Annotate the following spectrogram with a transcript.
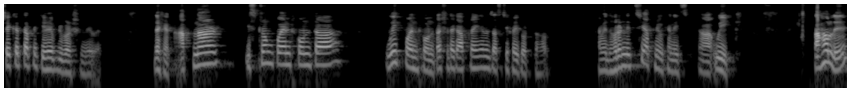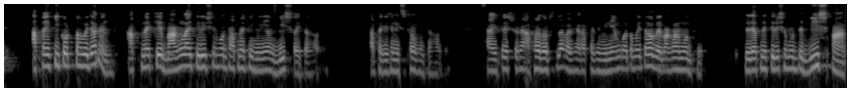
সেক্ষেত্রে আপনি কীভাবে প্রিপারেশন নেবেন? দেখেন, আপনার স্ট্রং পয়েন্ট কোনটা উইক পয়েন্ট কোনটা, সেটাকে আপনাকে কিন্তু জাস্টিফাই করতে হবে। আমি ধরে নিচ্ছি আপনি ওখানে উইক তাহলে আপনাকে কি করতে হবে জানেন? আপনাকে বাংলায় তিরিশের মধ্যে আপনাকে মিনিমাম বিশ পাইতে হবে। আপনাকে এখানে স্ট্রং হতে হবে। সায়েন্সের স্টুডেন্ট আঠারো ধরছিলাম এখানে আপনাকে মিনিমাম কত পাইতে হবে বাংলার মধ্যে? যদি আপনি তিরিশের মধ্যে বিশ পান,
